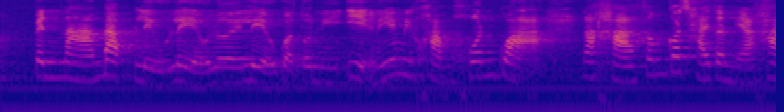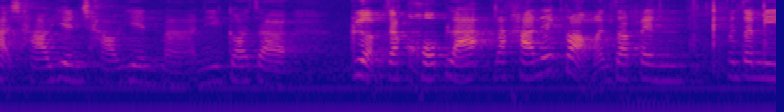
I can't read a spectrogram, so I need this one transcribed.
ำเป็นน้ำแบบเหลวๆเลยเหลวกว่าตัวนี้อีกนนี้ยังมีความข้นกว่านะคะส้มก็ใช้ตัวเนี้ยค่ะ เช้าเย็นเช้าเย็นมานี่ก็จะเกือบจะครบละนะคะ ในกล่องมันจะเป็นมันจะมี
